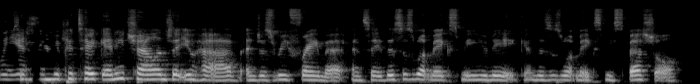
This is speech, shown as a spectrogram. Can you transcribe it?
When you so you could take any challenge that you have and just reframe it and say, this is what makes me unique and this is what makes me special.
